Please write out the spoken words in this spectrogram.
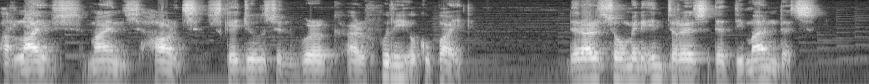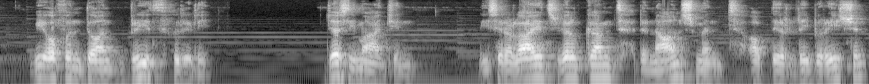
Our lives, minds, hearts, schedules and work are fully occupied. There are so many interests that demand us. We often don't breathe freely. Just imagine the Israelites welcomed the announcement of their liberation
